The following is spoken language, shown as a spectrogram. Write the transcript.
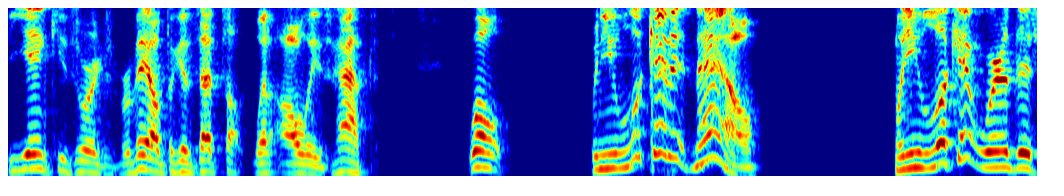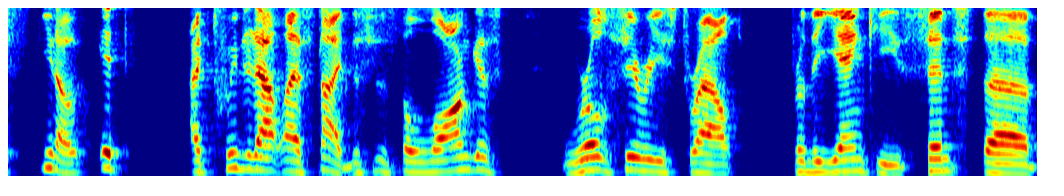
the Yankees were going to prevail because that's what always happened. Well, when you look at it now, when you look at where this, you know, it, I tweeted out last night, this is the longest World Series drought for the Yankees since the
